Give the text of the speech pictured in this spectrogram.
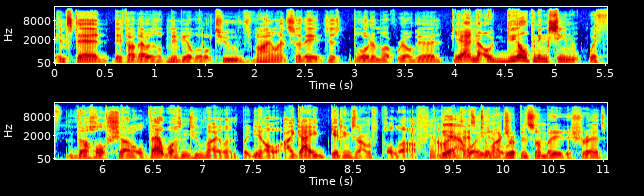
instead they thought that was maybe a little too violent, so they just blowed him up real good. yeah, no, the opening scene with the whole shuttle, that wasn't too violent, but, you know, a guy getting his arms pulled off, you know, yeah, that's well, too you know, much. ripping somebody to shreds.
